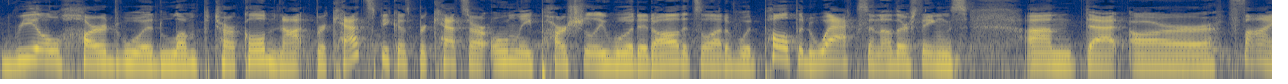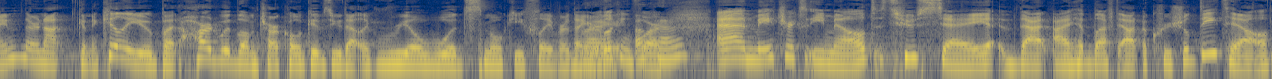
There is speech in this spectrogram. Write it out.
real hardwood lump charcoal, not briquettes, because briquettes are only partially wood at all. That's a lot of wood pulp and wax and other things um, that are fine. They're not going to kill you, but hardwood lump charcoal gives you that like real wood smoky flavor that you're looking for. okay. And Matrix emailed to say that I had left out a crucial detail.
